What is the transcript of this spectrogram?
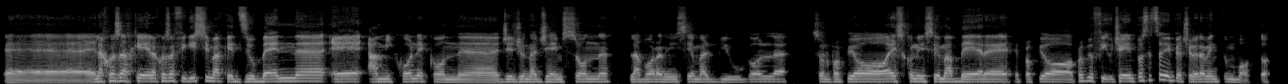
Eh, la, cosa che, la cosa fighissima è che zio Ben è amicone con eh, J. Jonah Jameson, lavorano insieme al Bugle, sono proprio, escono insieme a bere, è proprio, proprio figo. Cioè, l'impostazione mi piace veramente un botto.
